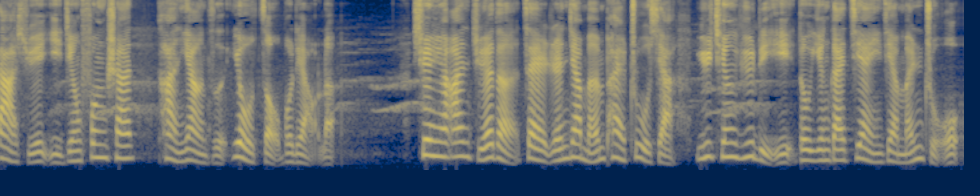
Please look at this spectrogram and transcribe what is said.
大雪已经封山，看样子又走不了了。轩辕安觉得在人家门派住下，于情于理都应该见一见门主，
